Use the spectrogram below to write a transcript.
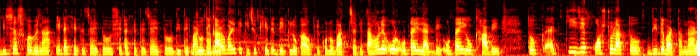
বিশ্বাস করবে না এটা খেতে চাইতো সেটা খেতে চাইতো দিতে পারতো যদি কারও বাড়িতে কিছু খেতে দেখল কাউকে কোনো বাচ্চাকে তাহলে ওর ওটাই লাগবে ওটাই ও খাবে। তো কি যে কষ্ট লাগতো দিতে পারতাম না। আর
